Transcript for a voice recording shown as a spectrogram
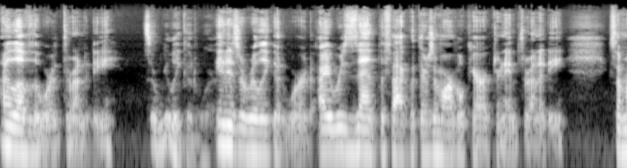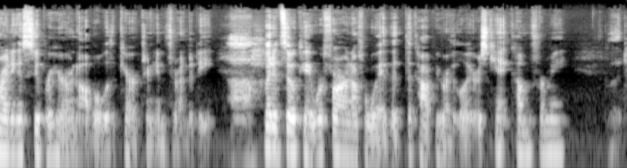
I love the word Threnody. It's a really good word. It is a really good word. I resent the fact that there's a Marvel character named Threnody because I'm writing a superhero novel with a character named Threnody. ah, But it's okay. We're far enough away that the copyright lawyers can't come for me. good.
